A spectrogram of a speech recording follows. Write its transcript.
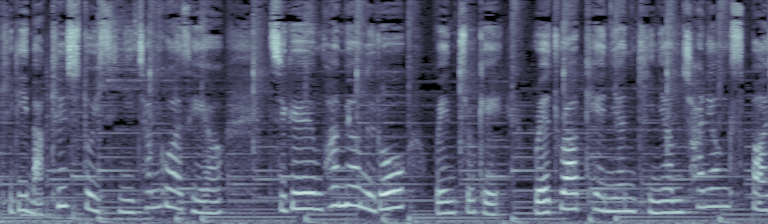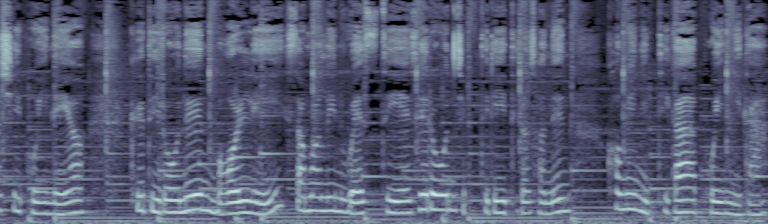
길이 막힐 수도 있으니 참고하세요. 지금 화면으로 왼쪽에 레드락 캐년 기념 촬영 spot이 보이네요. 그 뒤로는 멀리 서머린 웨스트의 새로운 집들이 들어서는 커뮤니티가 보입니다.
